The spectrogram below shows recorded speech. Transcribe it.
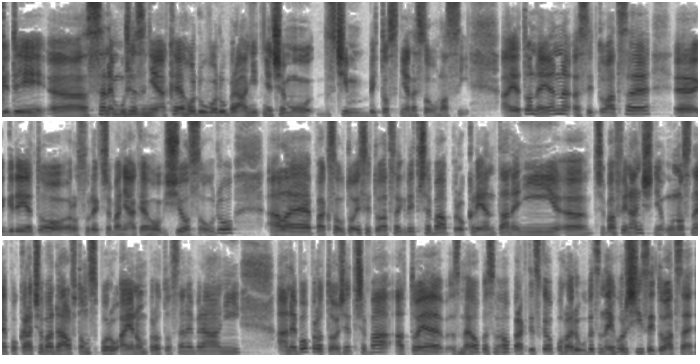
kdy eh, se nemůže z nějakého důvodu bránit něčemu, s čím bytostně nesouhlasí. A je to nejen situace, eh, kdy je to rozsudek třeba nějakého vyššího soudu, ale pak jsou to i situace, kdy třeba pro klienta není eh, třeba finančně únosné pokračovat dál v tom sporu a jenom proto se nebrání, a nebo proto, že třeba, a to je z mého, z mého praktického pohledu vůbec nejhorší situace,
